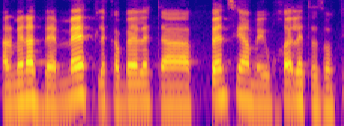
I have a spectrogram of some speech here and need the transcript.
על מנת באמת לקבל את הפנסיה המיוחלת הזאת.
